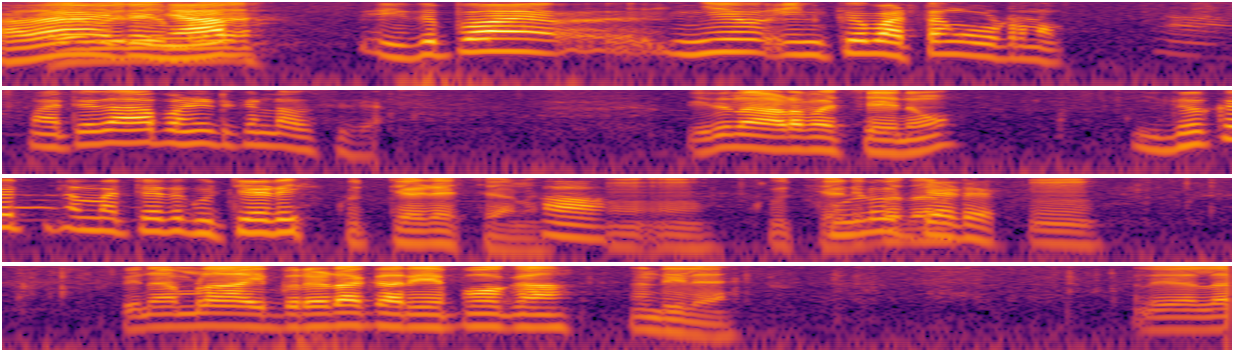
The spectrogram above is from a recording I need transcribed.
അതായത് ഞാൻ ഇതിപ്പോൾ ഇനി എനിക്ക് വട്ടം കൂട്ടണം. മറ്റേത് ആ പണി എടുക്കേണ്ട ആവശ്യമില്ല. ഇത് നാടൻ വെച്ചേനു ഇതൊക്കെ മറ്റേത് കുറ്റിയടി. കുറ്റിയടി വെച്ചാണ്. കുറ്റിയടി കുറ്റിയടി. പിന്നെ നമ്മൾ ഹൈബ്രിഡ് കണ്ടില്ലേ? നല്ല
